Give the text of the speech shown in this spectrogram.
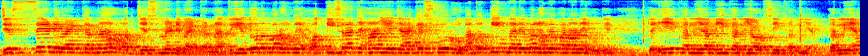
जिससे डिवाइड करना है और जिसमें डिवाइड करना है। तो ये दो नंबर हो गए और तीसरा जहाँ ये जाके स्टोर होगा तो तीन वेरिएबल हमें बनाने होंगे। तो ए कर लिया बी कर लिया और सी कर लिया। कर लिया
